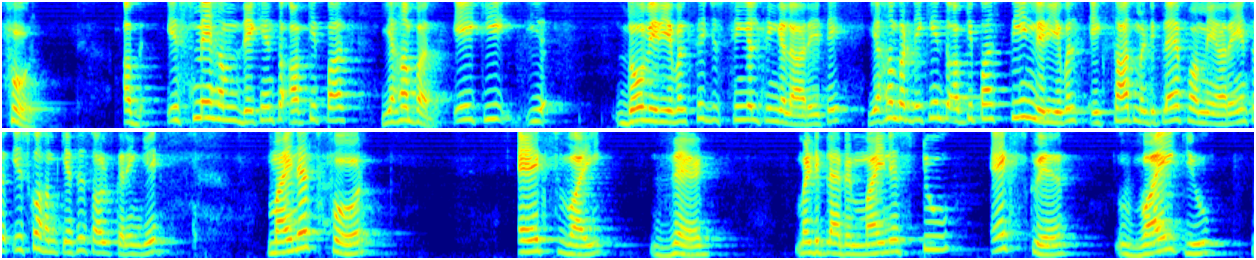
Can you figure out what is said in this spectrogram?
four अब इसमें हम देखें तो आपके पास यहाँ पर एक ही दो वेरिएबल्स थे जो सिंगल सिंगल आ रहे थे। यहाँ पर देखें तो आपके पास तीन वेरिएबल्स एक साथ मल्टीप्लाई फॉर्म में आ रहे हैं तो इसको हम कैसे सॉल्व करेंगे? Minus four X Y Z multiply by minus two X square Y cube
